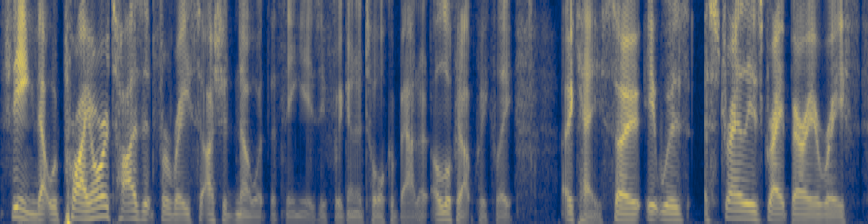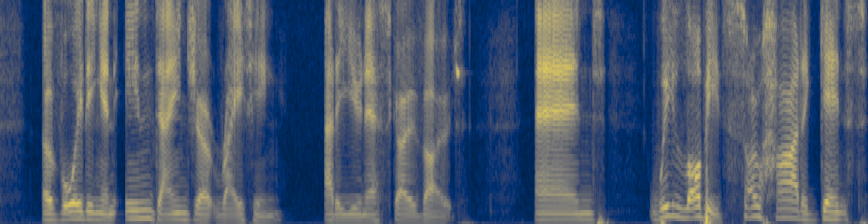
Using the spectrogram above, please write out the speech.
thing that would prioritize it for research. I should know what the thing is if we're going to talk about it. I'll look it up quickly. Okay, so it was Australia's Great Barrier Reef avoiding an in danger rating at a UNESCO vote. And we lobbied so hard against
